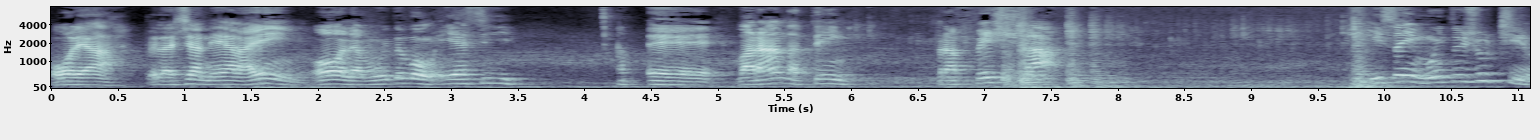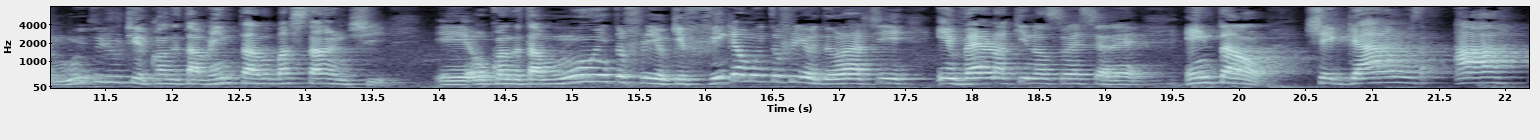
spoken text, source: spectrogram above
olhar pela janela, hein? Olha, muito bom. E esse é, varanda tem para fechar. Isso aí, muito jutinho, muito jutinho. Quando tá ventando bastante. E, ou quando tá muito frio, que fica muito frio durante inverno aqui na Suécia, né? Então, chegamos à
